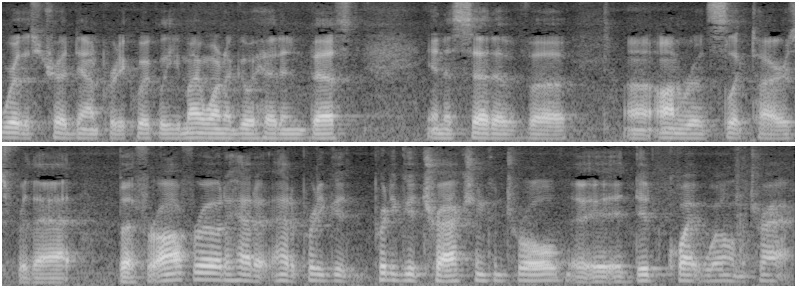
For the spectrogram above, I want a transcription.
wear this tread down pretty quickly. You might want to go ahead and invest in a set of uh, uh, on road slick tires for that. But for off road, I had a, had a pretty good pretty good traction control. It, it did quite well on the track.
